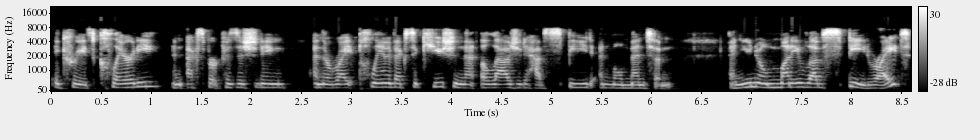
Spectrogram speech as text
it creates clarity and expert positioning and the right plan of execution that allows you to have speed and momentum. And you know, money loves speed, right?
